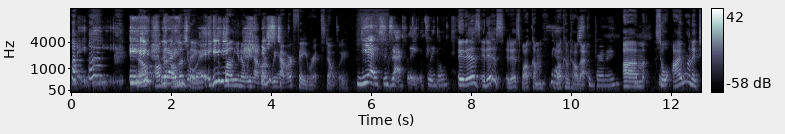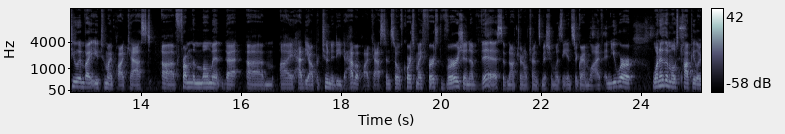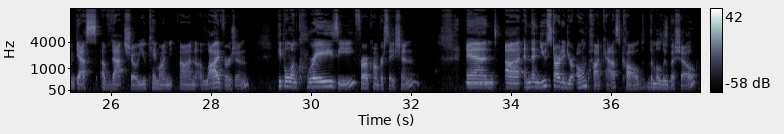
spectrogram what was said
maybe. You know, all the- that I all those enjoy. Well, you know, we have our we have our favorites, don't we? yes, exactly. It's legal. It is. It is. It is. Welcome. Yeah, Welcome to all that. Confirming. Um, so I wanted to invite you to my podcast uh, from the moment that um, I had the opportunity to have a podcast, and so of course my first version of this of Nocturnal Transmission was the Instagram Live, and you were one of the most popular guests of that show. You came on on a live version. People went crazy for our conversation. And uh, and then you started your own podcast called The Maluba Show.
